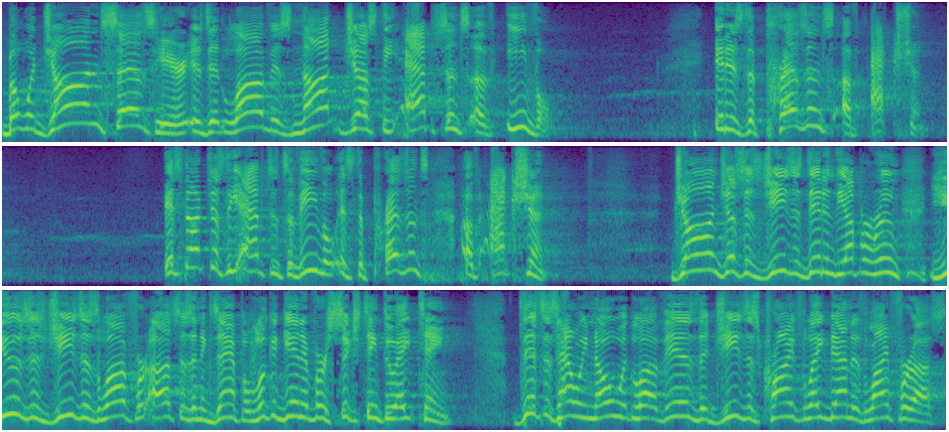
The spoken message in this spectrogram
But what John says here is that love is not just the absence of evil, it is the presence of action. It's not just the absence of evil, it's the presence of action. John, just as Jesus did in the upper room, uses Jesus' love for us as an example. Look again at verse 16 through 18. This is how we know what love is, that Jesus Christ laid down his life for us.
